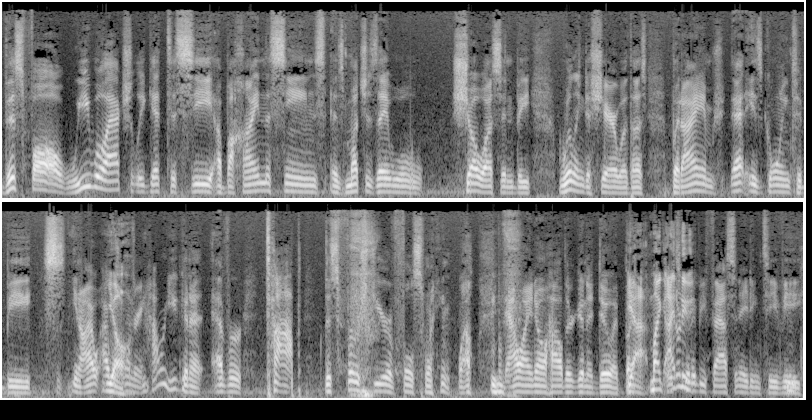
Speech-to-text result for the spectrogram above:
this fall, we will actually get to see a behind the scenes as much as they will show us and be willing to share with us. But I am that is going to be, you know, I, I was Yo. wondering how are you going to ever top this first year of full swing? Well, now I know how they're going to do it. But Yeah, Mike, I don't going even- to be fascinating TV.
